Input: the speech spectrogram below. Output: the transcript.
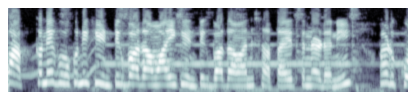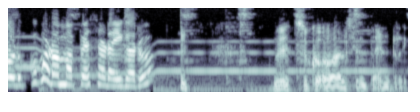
పక్కనే గోకు నీకు ఇంటికి పోదామా ఇక ఇంటికి పోదామా అని సతాయిస్తున్నాడని వాడు కొడుకు కూడా మప్పేశాడు అయ్యగారు. మెచ్చుకోవాల్సిన తండ్రి.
